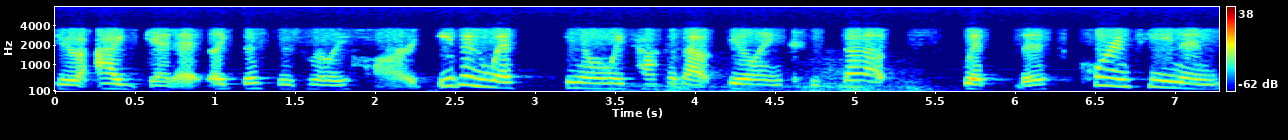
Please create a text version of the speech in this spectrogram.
to, I get it. Like, this is really hard. Even with you know, when we talk about feeling cooped up with this quarantine and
